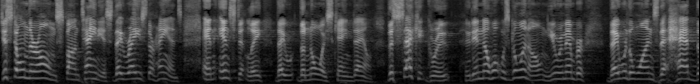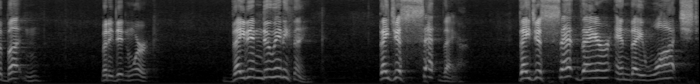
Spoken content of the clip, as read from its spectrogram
just on their own spontaneous. They raised their hands and instantly they, the noise came down. The second group who didn't know what was going on you remember they were the ones that had the button but it didn't work. They didn't do anything. They just sat there they just sat there and they watched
